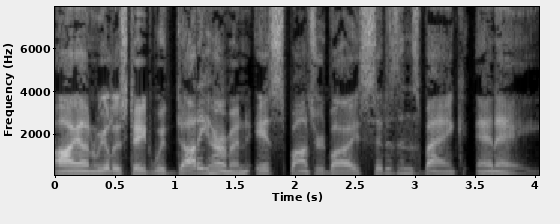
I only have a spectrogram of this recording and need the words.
Eye on Real Estate with Dottie Herman is sponsored by Citizens Bank NA.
